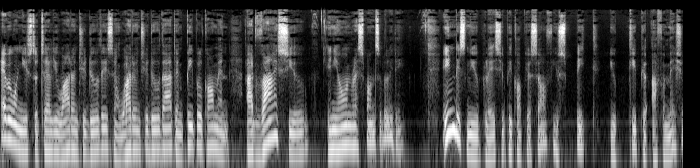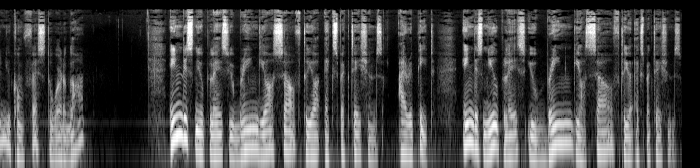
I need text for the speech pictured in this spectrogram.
Everyone used to tell you, why don't you do this and why don't you do that? And people come and advise you in your own responsibility. In this new place, you pick up yourself, you speak, you keep your affirmation, you confess the word of God. In this new place, you bring yourself to your expectations. I repeat, in this new place, you bring yourself to your expectations.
